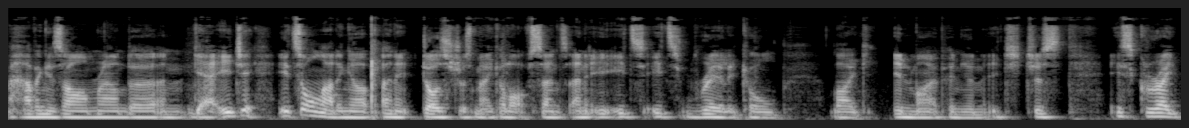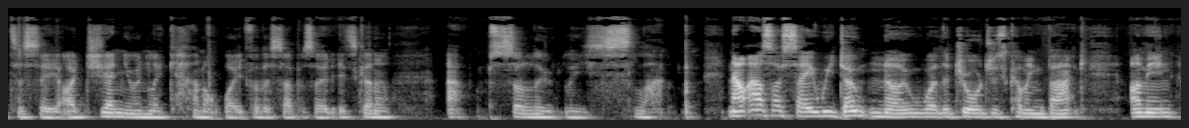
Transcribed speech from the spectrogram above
having his arm around her. And yeah, it, it's all adding up, and it does just make a lot of sense. And it, it's, it's really cool, like, in my opinion. It's just, it's great to see. I genuinely cannot wait for this episode. It's gonna absolutely slap. Now, as I say, we don't know whether George is coming back. I mean,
